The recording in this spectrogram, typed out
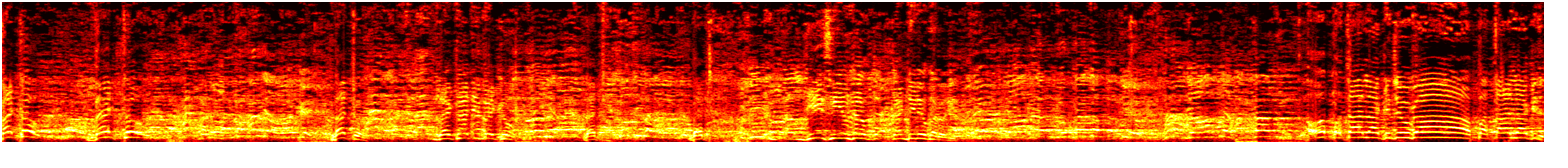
ਬੈਠੋ ਬੈਠੋ ਬੈਠੋ ਬੈਠਾ ਜੀ ਬੈਠੋ ਬੈਠੋ ਬੈਠੋ ਜੀ ਸੀਐਮ ਸਾਹਿਬ ਕੰਟੀਨਿਊ ਕਰੋ ਜੀ ਉਹ ਪਤਾ ਲੱਗ ਜੂਗਾ, ਪਤਾ ਲੱਗ ਜੂ।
